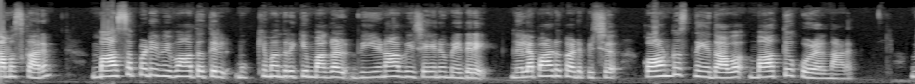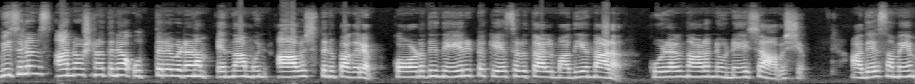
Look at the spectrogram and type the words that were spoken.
നമസ്കാരം. മാസപ്പടി വിവാദത്തിൽ മുഖ്യമന്ത്രിക്ക് മകൾ വീണ വിജയനുമെതിരെ നിലപാട് കടുപ്പിച്ച് കോൺഗ്രസ് നേതാവ് മാത്യു കുഴൽനാടൻ. വിജിലൻസ് അന്വേഷണത്തിന് ഉത്തരവിടണം എന്ന മുൻ ആവശ്യത്തിന് പകരം കോടതി നേരിട്ട് കേസെടുത്താൽ മതിയെന്നാണ് കുഴൽനാടൻ ഉന്നയിച്ച ആവശ്യം. അതേസമയം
